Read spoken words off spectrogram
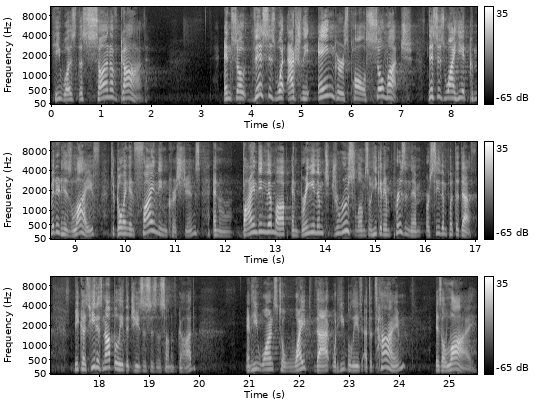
He was the Son of God. And so, this is what actually angers Paul so much. This is why he had committed his life to going and finding Christians and binding them up and bringing them to Jerusalem so he could imprison them or see them put to death. Because he does not believe that Jesus is the Son of God. And he wants to wipe that, what he believes at the time is a lie,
